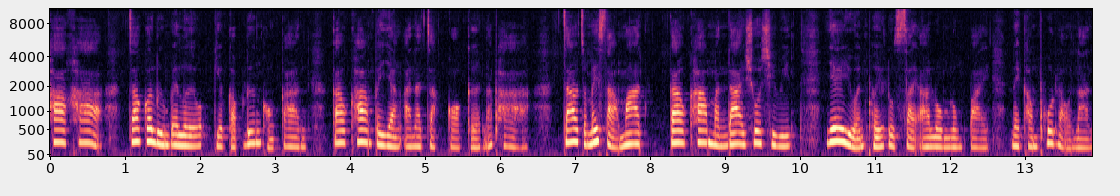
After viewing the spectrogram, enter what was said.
ฆ่าข้าเจ้าก็ลืมไปเลยเกี่ยวกับเรื่องของการก้าวข้ามไปยังอาณาจักรก่อเกิดนภา เจ้าจะไม่สามารถก้าวข้ามมันได้ชั่วชีวิต เย่หยวนเผยหลุดใส่อารมณ์ลงไปในคำพูดเหล่านั้น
